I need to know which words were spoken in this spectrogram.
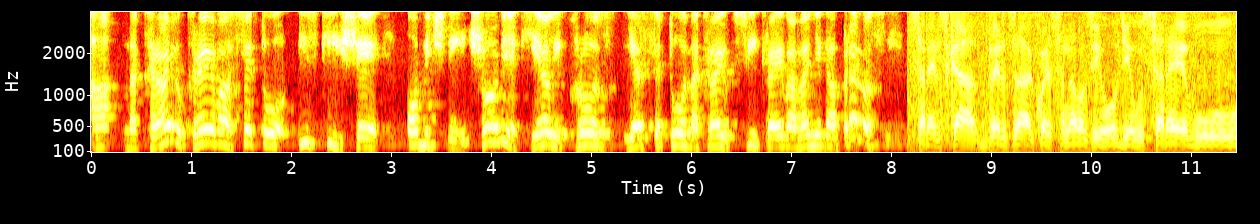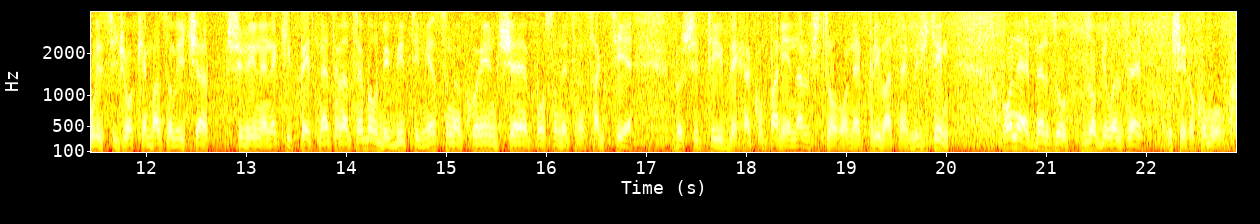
a na kraju krajeva sve to iskiše obični čovjek, jeli, kroz, jer se to na kraju svih krajeva na njega prenosi. Sarajevska berza koja se nalazi ovdje u Sarajevu, u ulici Đoke Mazalića, širine nekih 5 metara, trebalo bi biti mjesto na kojem će poslovne transakcije vršiti BH kompanije, naročito one privatne. Međutim, one berzu zobilaze u širokom luku.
